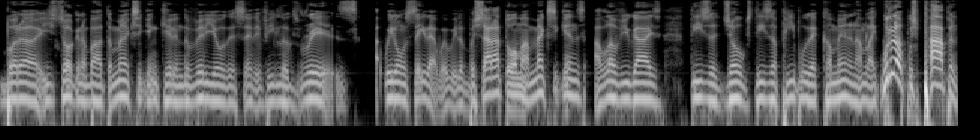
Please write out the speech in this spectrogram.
but uh, he's talking about the Mexican kid in the video that said if he looks Riz we don't say that where we live. But shout out to all my Mexicans. I love you guys. These are jokes. These are people that come in and I'm like, what up? What's popping?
